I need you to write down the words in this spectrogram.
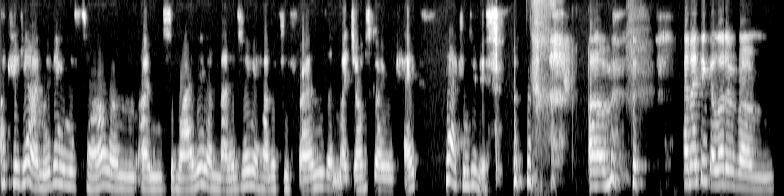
okay, yeah, I'm living in this town, I'm, I'm surviving, I'm managing, I have a few friends, and my job's going okay. Yeah, I can do this. um, and I think a lot of um,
